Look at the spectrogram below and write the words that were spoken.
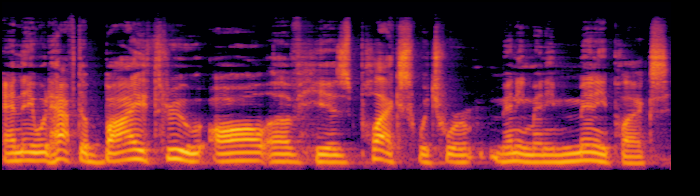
and they would have to buy through all of his Plex, which were many, many, many Plex,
